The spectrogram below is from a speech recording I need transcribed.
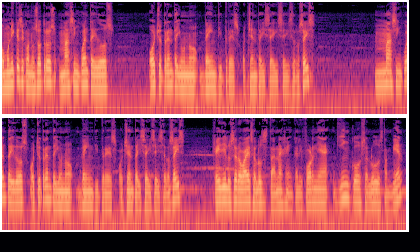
Comuníquese con nosotros más 52 831 23 86 606 más 52 831 23 86 606 Heidi Lucero Valle, saludos hasta Anaheim, California. Ginkgo, saludos también.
